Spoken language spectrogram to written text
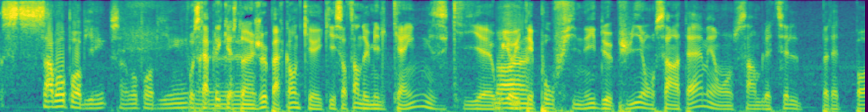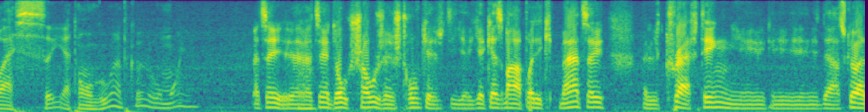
Ça va pas bien, ça va pas bien. faut se rappeler que c'est Euh, un jeu, par contre, qui, qui est sorti en 2015, qui, euh, oui, a été peaufiné depuis, on s'entend, mais on semble-t-il peut-être pas assez à ton goût, en tout cas, au moins. Ben, tu sais, euh, d'autres choses, je, trouve qu'il n'y a, quasiment pas d'équipement. tu sais. Le crafting, il- il- dans ce cas,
